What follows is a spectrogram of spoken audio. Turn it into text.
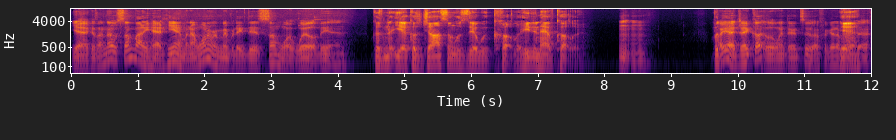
Yeah, because I know somebody had him, and I want to remember they did somewhat well then. Cause yeah, cause Johnson was there with Cutler. He didn't have Cutler. Mm-mm. But- oh yeah, Jay Cutler went there too. I forgot about Yeah. that.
